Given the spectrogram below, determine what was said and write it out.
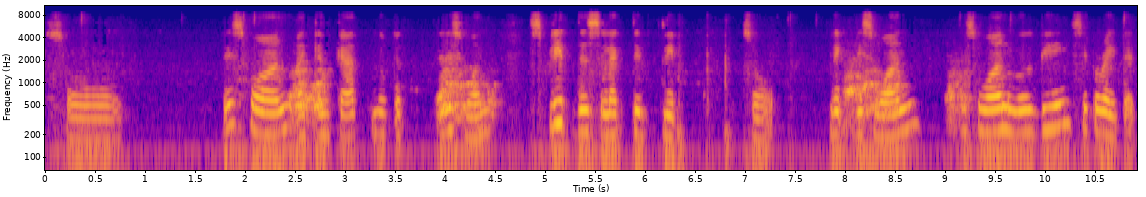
So this one I can cut. Look at this one. Split the selected clip. So click this one. This one will be separated.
